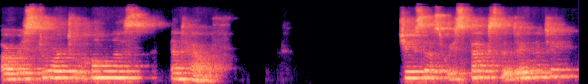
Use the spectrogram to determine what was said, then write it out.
are restored to wholeness and health. Jesus respects the dignity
